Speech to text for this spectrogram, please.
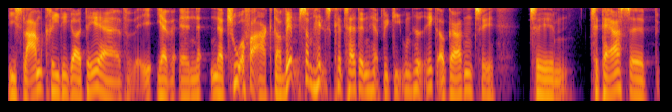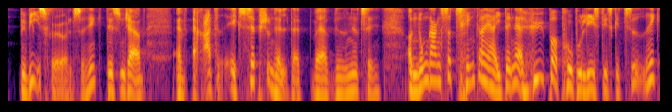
islamkritikere, det er ja, naturforagter. Hvem som helst kan tage den her begivenhed ikke? og gøre den til, til, til deres øh, bevisførelse. Ikke? Det synes jeg er, er ret exceptionelt at være vidne til. Og nogle gange så tænker jeg i den her hyperpopulistiske tid, ikke?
